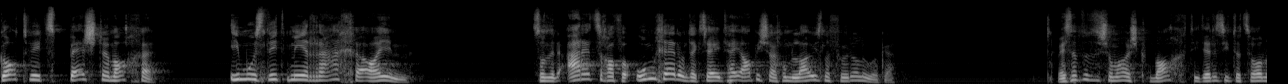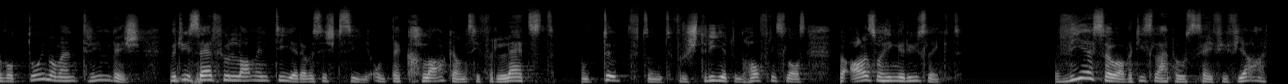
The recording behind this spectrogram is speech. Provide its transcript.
Gott wird das Beste machen. Ich muss nicht mehr rächen an ihm, Sondern er hat sich einfach umkehren und hat gesagt, hey Abishai, komm, lass uns schauen. Ich weiß nicht, ob du das schon mal gemacht hast, in der Situation, wo du im Moment drin bist. Wir tun sehr viel lamentieren, was war, und beklagen und sind verletzt und tüpft und frustriert und hoffnungslos für alles, was hinter uns liegt. Wie soll aber dein Leben aussehen in fünf Jahren?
